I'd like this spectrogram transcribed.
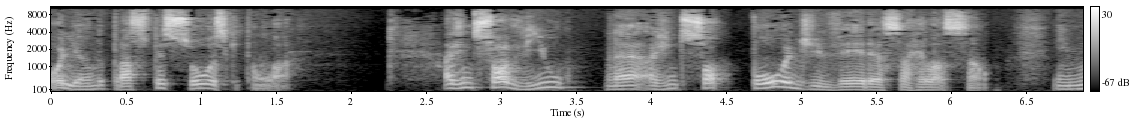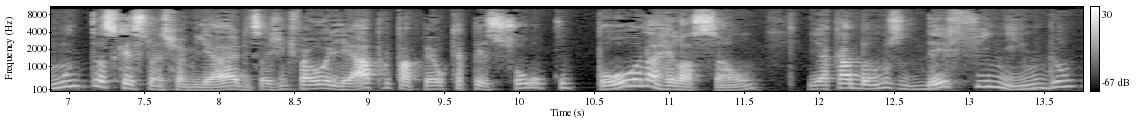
olhando para as pessoas que estão lá. A gente só viu, né, a gente só pôde ver essa relação. Em muitas questões familiares, a gente vai olhar para o papel que a pessoa ocupou na relação e acabamos definindo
